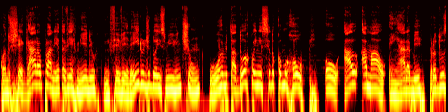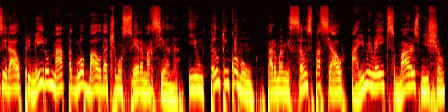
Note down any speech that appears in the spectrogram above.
Quando chegar ao planeta vermelho, em fevereiro de 2021, o orbitador conhecido como Hope, ou Al-Amal em árabe, produzirá o primeiro mapa global da atmosfera marciana. E um tanto incomum para uma missão espacial, a Emirates Mars Mission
